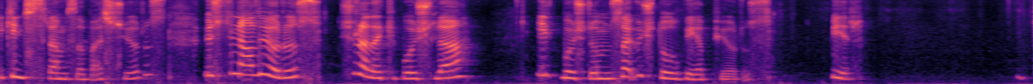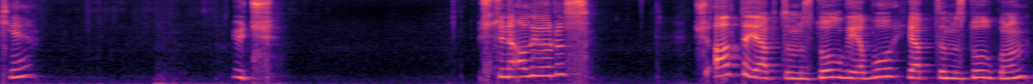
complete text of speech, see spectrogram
ikinci sıramıza başlıyoruz. Üstüne alıyoruz. Şuradaki boşluğa ilk boşluğumuza 3 dolgu yapıyoruz. 1 2 3 Üstüne alıyoruz. Şu altta yaptığımız dolguya bu yaptığımız dolgunun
